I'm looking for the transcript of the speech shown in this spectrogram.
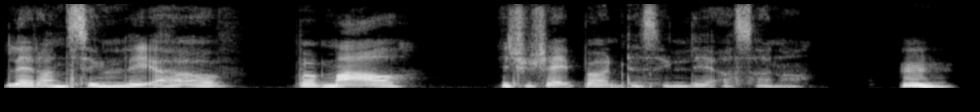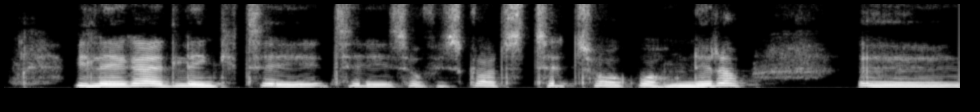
latteren signalerer, og hvor meget et socialt bånd det signalerer og sådan noget. Mm. Vi lægger et link til, til Sophie Scotts TED-talk, hvor hun netop øh,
